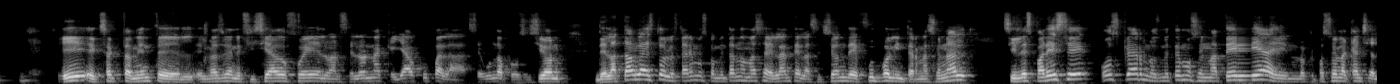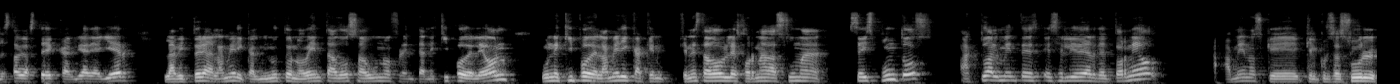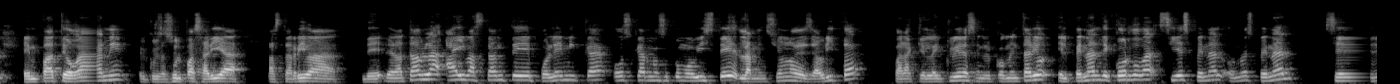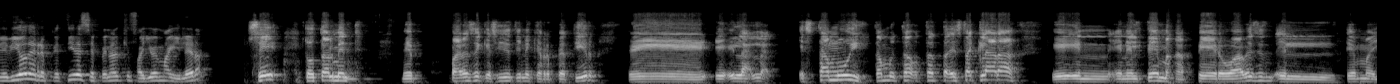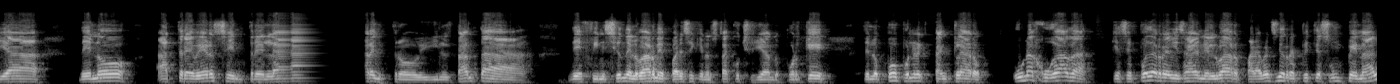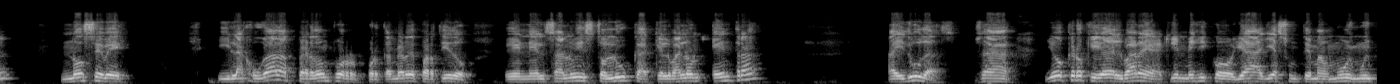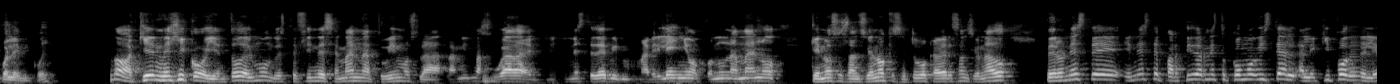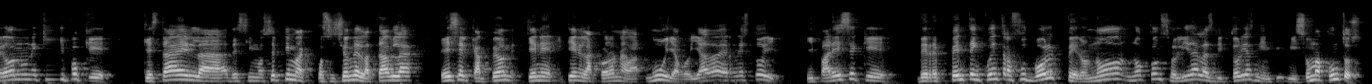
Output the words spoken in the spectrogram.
Sí, exactamente. El, más beneficiado fue el Barcelona, que ya ocupa la segunda posición de la tabla. Esto lo estaremos comentando más adelante en la sección de fútbol internacional. Si les parece, Oscar, nos metemos en materia en lo que pasó en la cancha del Estadio Azteca el día de ayer. La victoria del América, al minuto 90, 2 a 1 frente al equipo de León. Un equipo del América que, que en esta doble jornada suma seis puntos, actualmente es, el líder del torneo, a menos que, el Cruz Azul empate o gane, el Cruz Azul pasaría hasta arriba de, la tabla. Hay bastante polémica, Oscar, no sé cómo viste, la menciono desde ahorita para que la incluyeras en el comentario. El penal de Córdoba, si es penal o no es penal, ¿se debió de repetir ese penal que falló en Maguilera? Sí, totalmente. Me parece que sí se tiene que repetir. Eh, eh, está muy, está, muy, está, clara en, en, el tema, pero a veces el tema ya de no atreverse entre el árbitro y tanta definición del bar me parece que nos está cuchillando. ¿Por qué? Te lo puedo poner tan claro. Una jugada que se puede revisar en el bar para ver si repites un penal, no se ve. Y la jugada, perdón por, cambiar de partido, en el San Luis Toluca, que el balón entra, hay dudas. O sea, yo creo que ya el VAR aquí en México ya, ya es un tema muy, muy polémico. ¿eh? No, aquí en México y en todo el mundo, este fin de semana tuvimos la, misma jugada en, este derby madrileño con una mano que no se sancionó, que se tuvo que haber sancionado. Pero en este, en este partido, Ernesto, ¿cómo viste al, equipo de León? Un equipo que, que está en la decimoséptima posición de la tabla, es el campeón, tiene, tiene la corona muy abollada, Ernesto, y, y parece que, de repente encuentra fútbol, pero no, no consolida las victorias ni, suma puntos.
